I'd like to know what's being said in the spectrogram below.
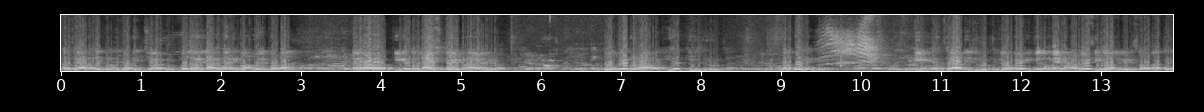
ਹਥਿਆਰਾਂ ਦੇ ਪ੍ਰਤੀ ਤੁਹਾਡੀ ਜਾਗਰੂਕ ਮਤਲਬ ਇਹ ਲੱਗਦਾ ਨਹੀਂ ਤੁਹਾਨੂੰ ਇਹ ਤੁਹਾਡਾ ਕੀ ਕਹਿੰਦੇ ਲਾਈਫ ਸਟਾਈਲ ਬਣਾਇਆ ਜਿਹੜਾ ਉਹ ਤੇ ਬਣਾ ਕੀ ਹੈ ਕੀ ਜ਼ਰੂਰਤ ਹੈ ਬੰਦੇ ਹੈਗੇ ਕਿ ਹਥਿਆਰ ਦੀ ਜ਼ਰੂਰਤ ਕਿਉਂ ਪੈ ਗਈ ਜਦੋਂ ਮੈਂ ਇਹਨਾਂ ਨਾਲ ਵੈਸੇ ਹੀ ਗੱਲ ਲੇਟ ਸਕਦਾ ਤੇ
